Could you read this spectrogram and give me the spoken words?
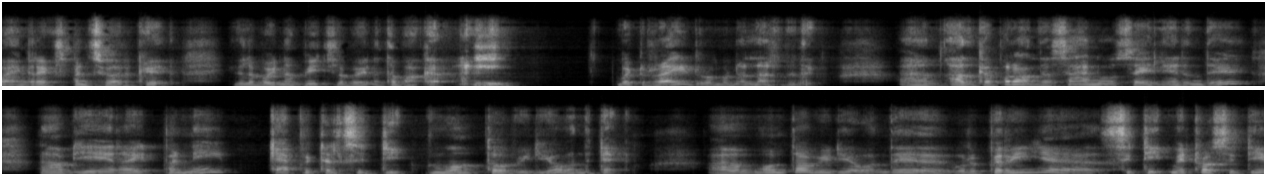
பயங்கர எக்ஸ்பென்சிவாக இருக்குது இதில் போய் நான் பீச்சில் போய் என்னத்தை பார்க்க? பட் ரைடு ரொம்ப நல்லா இருந்தது. அதுக்கப்புறம் அந்த சான்ஹோசைலேருந்து நான் அப்படியே ரைட் பண்ணி கேபிட்டல் சிட்டி மோந்தோ வீடியோ வந்துட்டேன். மொந்தோ வீடியோ வந்து ஒரு பெரிய city metro city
